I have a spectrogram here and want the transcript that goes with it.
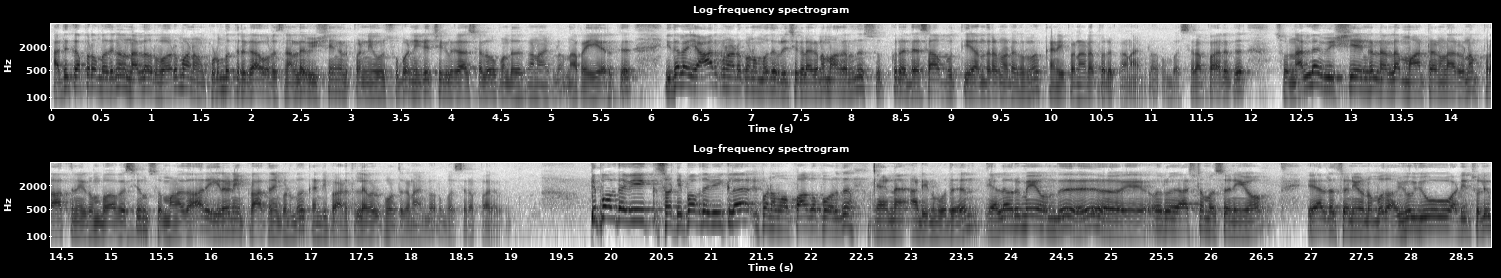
அதுக்கப்புறம் பார்த்திங்கன்னா நல்ல ஒரு வருமானம் குடும்பத்திற்காக ஒரு நல்ல விஷயங்கள் பண்ணி ஒரு சுப நிகழ்ச்சிகளுக்காக செலவு பண்ணுறதுக்கான வாய்ப்புகள் நிறைய இருக்குது இதெல்லாம் யாருக்கு நடக்கணும்? போது விருச்சிக லக்னமாக இருந்து சுக்கர தசா புத்தி அந்தரம் நடக்கணும் கண்டிப்பாக நடப்பதற்கான வாய்ப்புகள் ரொம்ப சிறப்பாக இருக்குது ஸோ நல்ல விஷயங்கள் நல்ல மாற்றங்களாக இருக்கணும். பிரார்த்தனை ரொம்ப அவசியம். ஸோ மனதார இறைவனை பிரார்த்தனை பண்ணும்போது கண்டிப்பாக அடுத்த லெவல் போகிறதுக்கான ரொம்ப சிறப்பாக இருக்கும். Tip of the week so tip of the வீக்கில் இப்போ நம்ம பார்க்க போகிறது என்ன அப்படின் போது எல்லோருமே வந்து ஒரு அஷ்டம சனியோ ஏழரை சனியோன்னும் போது ஐயோயோ அப்படின்னு சொல்லி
